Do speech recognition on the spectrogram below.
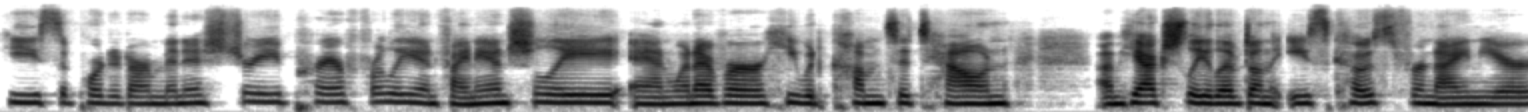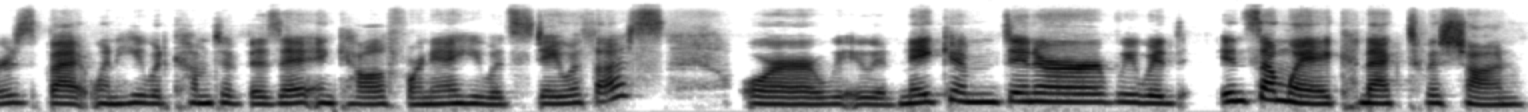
He supported our ministry prayerfully and financially. And whenever he would come to town, um, he actually lived on the East Coast for nine years. But when he would come to visit in California, he would stay with us or we would make him dinner. We would, in some way, connect with Sean.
